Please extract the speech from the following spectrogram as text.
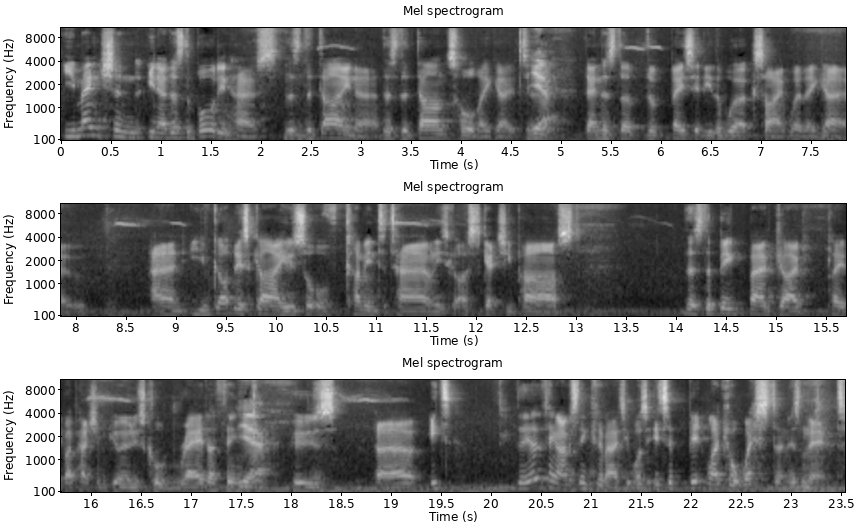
You mentioned, you know, there's the boarding house, there's the diner, there's the dance hall they go to. Yeah. Then there's the, the basically the work site where they go, and you've got this guy who's sort of come into town. He's got a sketchy past. There's the big bad guy played by Patrick McGoohan who's called Red, I think. Yeah. Who's uh, it's the other thing I was thinking about it was it's a bit like a western, isn't it?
